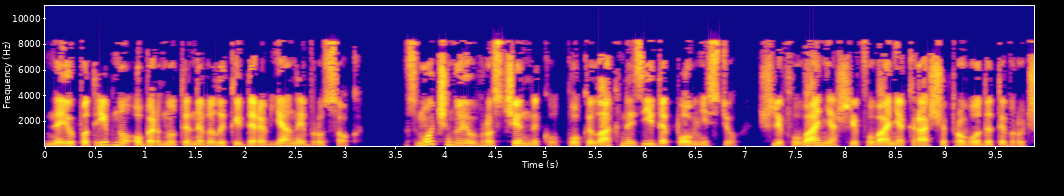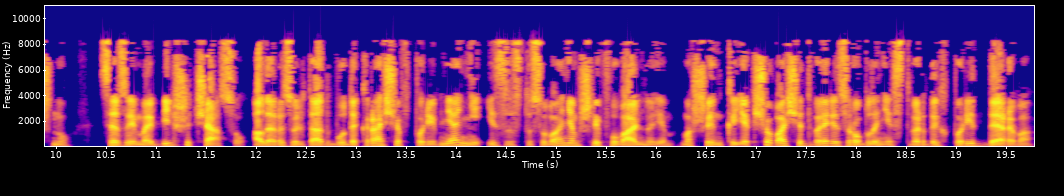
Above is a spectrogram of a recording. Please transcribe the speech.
нею потрібно обернути невеликий дерев'яний брусок. Змоченою в розчиннику, поки лак не зійде повністю. Шліфування, шліфування краще проводити вручну. Це займе більше часу, але результат буде краще в порівнянні із застосуванням шліфувальної машинки, якщо ваші двері зроблені з твердих порід дерева.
